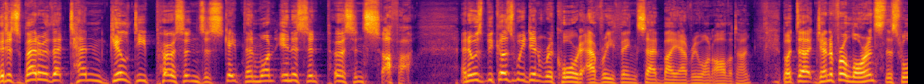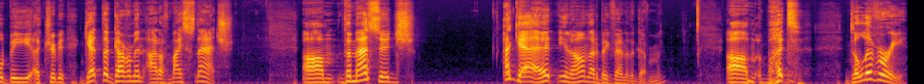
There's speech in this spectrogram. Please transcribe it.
it is better that 10 guilty persons escape than one innocent person suffer. And it was because we didn't record everything said by everyone all the time. But uh, Jennifer Lawrence, this will be a tribute. Get the government out of my snatch. Um, the message I get, you know, I'm not a big fan of the government. Um, but delivery,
